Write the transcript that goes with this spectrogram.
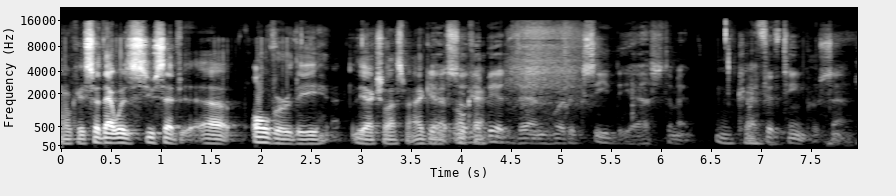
Okay, so that was you said uh, over the the actual estimate. I get Yeah, it. so okay. the bid then would exceed the estimate by Okay. fifteen percent.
